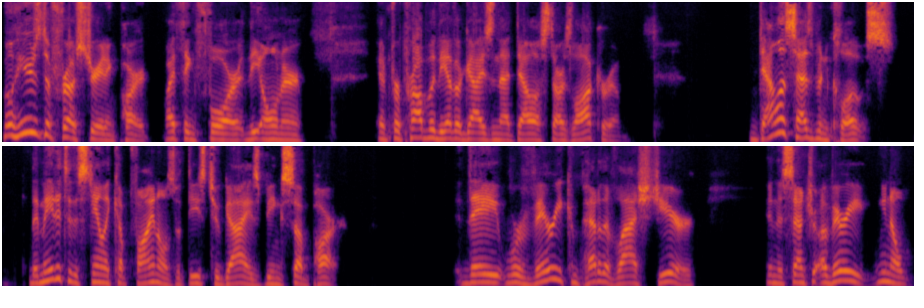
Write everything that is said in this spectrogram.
Well, here's the frustrating part, I think, for the owner and for probably the other guys in that Dallas Stars locker room. Dallas has been close. They made it to the Stanley Cup finals with these two guys being subpar. They were very competitive last year in the central, a very, you know,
